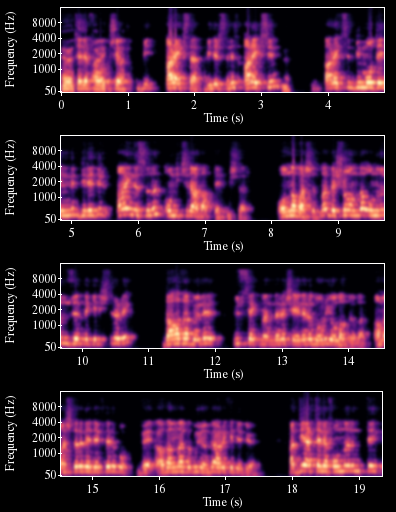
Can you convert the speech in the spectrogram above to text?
evet, telefon RX'ler. şey bir RX'ler bilirsiniz. RX'in evet. RX'in bir modelinin birebir aynısının onun içine adapte etmişler. Onunla başladılar ve şu anda onların üzerinde geliştirerek daha da böyle üst segmentlere şeylere doğru yol alıyorlar. Amaçları ve hedefleri bu. Ve adamlar da bu yönde hareket ediyor. Ha diğer telefonların de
